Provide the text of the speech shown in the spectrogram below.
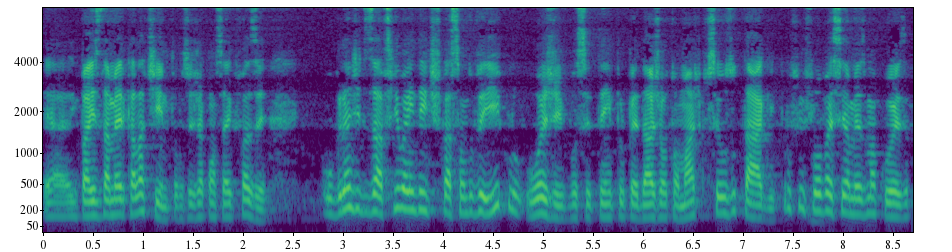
é, em países da América Latina. Então você já consegue fazer. O grande desafio é a identificação do veículo. Hoje você tem para o pedágio automático, você usa o tag. Para o Free Flow vai ser a mesma coisa.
